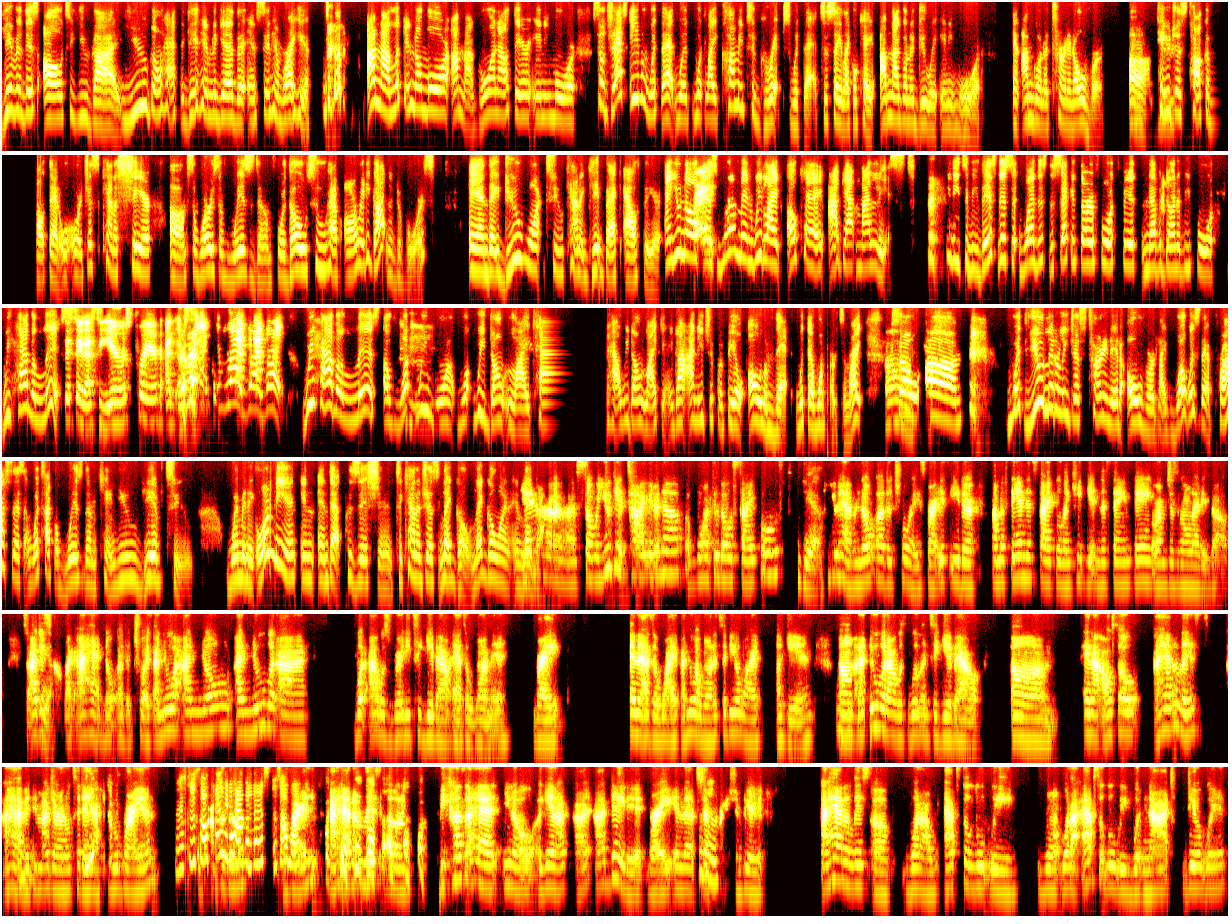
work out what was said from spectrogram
giving this all to you, God. You gonna have to get him together and send him right here. I'm not looking no more. I'm not going out there anymore. So just even with that, with with like coming to grips with that, to say like, okay, I'm not to do it anymore, and I'm to turn it over. Mm-hmm. Uh, can you just talk about that, or or just kind of share um, some words of wisdom for those who have already gotten a divorce and they do want to kind of get back out there. And you know, right. as women, we like, okay, I got my list. you need to be this, this, whether it's the second, third, fourth, fifth, never done it before. We have a list. They say that's Sierra's prayer. I, right, right, right, right. We have a list of what mm-hmm. we want, what we don't like, how, how we don't like it. And God, I need you to fulfill all of that with that one person, right? Oh. So um with you literally just turning it over, like what was that process and what type of wisdom can you give to women or men in in that position to kind of just let go let go and, and yeah. let go? So when you get tired enough of going through those cycles yeah. you have no other choice right? It's either i'm gonna stay in this cycle and keep getting the same thing or i'm just gonna let it go. So i just yeah. felt like i had no other choice. I knew i know i knew what i what i was ready to give out as a woman right and as a wife i knew i wanted to be a wife again um, mm-hmm. um, and i knew what i was willing to give out um, and I also I had a list. I have it in my journal today. I told Brian. It's just okay to have a list. It's all right. right. I had a list of because I had, you know, again, I I, I dated right in that mm-hmm. separation mm-hmm. period. I had a list of what I absolutely want, what I absolutely would not deal with,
